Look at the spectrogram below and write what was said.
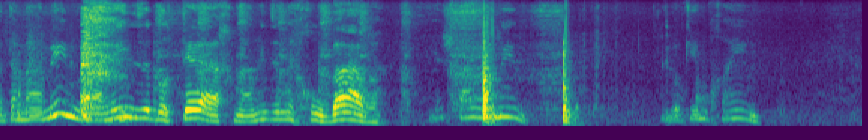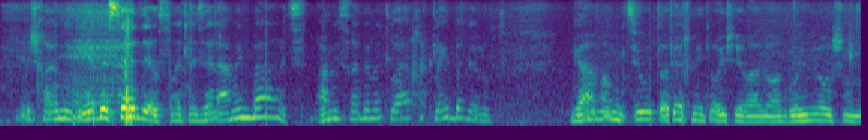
אתה מאמין, מאמין זה בוטח, מאמין זה מחובר. יש לך ימים. אלוקים הוא חיים. יש לך ימים, יהיה בסדר. זאת אומרת, לזה להאמין בארץ. עם ישראל באמת לא היה חקלאי בגלות. גם המציאות הטכנית לא השאירה לו, הגויים לא שונו.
